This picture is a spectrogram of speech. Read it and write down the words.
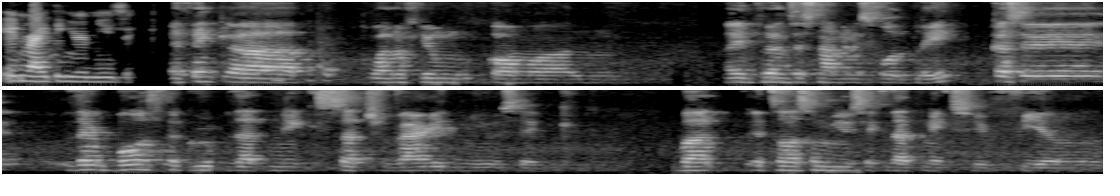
in writing your music? I think uh, one of yung common influences namin is Coldplay. Kasi they're both a group that makes such varied music. But it's also music that makes you feel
